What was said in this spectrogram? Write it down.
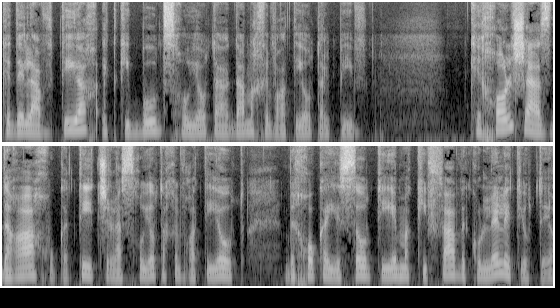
כדי להבטיח את כיבוד זכויות האדם החברתיות על פיו. ככל שההסדרה החוקתית של הזכויות החברתיות בחוק היסוד תהיה מקיפה וכוללת יותר,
